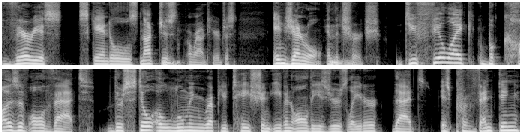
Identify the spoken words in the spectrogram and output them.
various scandals, not just around here, just in general in the mm-hmm. church. Do you feel like because of all that, there's still a looming reputation, even all these years later, that is preventing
